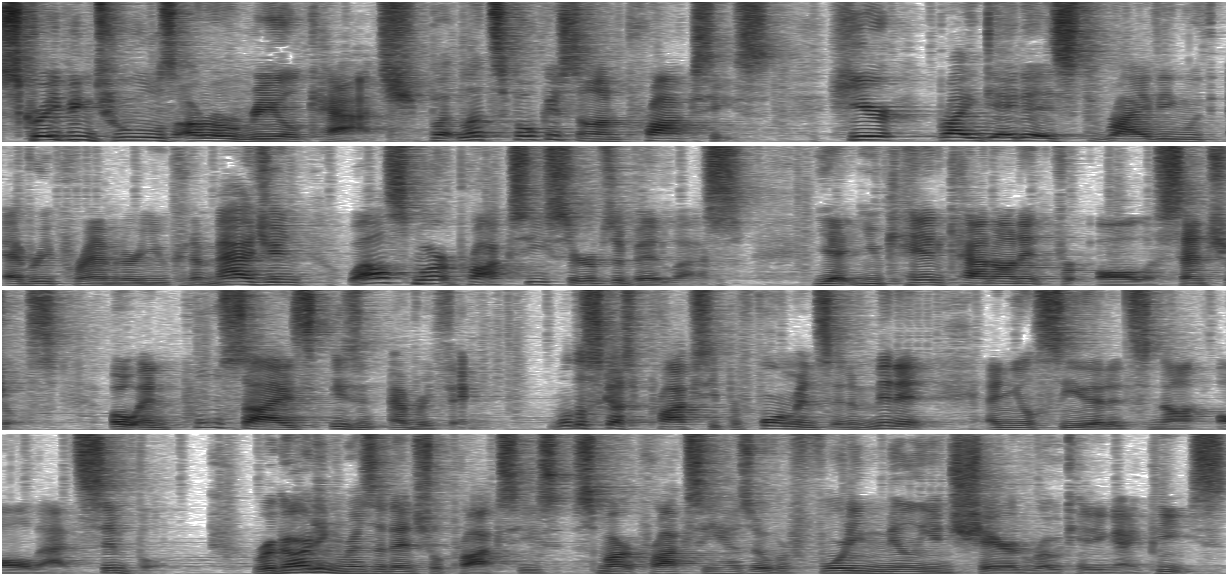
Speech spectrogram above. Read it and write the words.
Scraping tools are a real catch, but let's focus on proxies. Here, Bright Data is thriving with every parameter you can imagine, while Smart Proxy serves a bit less. Yet you can count on it for all essentials. Oh, and pool size isn't everything. We'll discuss proxy performance in a minute, and you'll see that it's not all that simple. Regarding residential proxies, Smart Proxy has over 40 million shared rotating IPs.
